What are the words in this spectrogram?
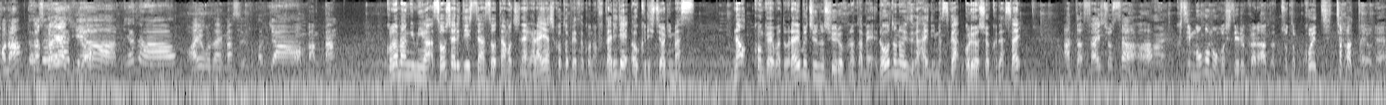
ことペソコのドスコイラジオ。皆さおはようございます。んこんにちこはんばんぱん。この番組はソーシャルディスタンスを保ちながらヤシコとペソコの2人でお送りしております。なお、今回はドライブ中の収録のため、ロードノイズが入りますが、ご了承ください。あんた最初さ、はい口もごもごしてるから、あんたちょっと声ちっちゃかったよね。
